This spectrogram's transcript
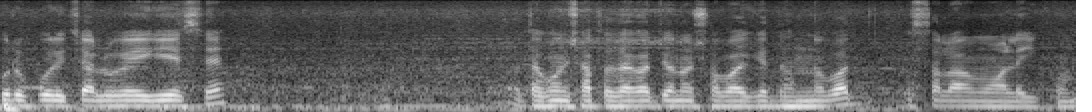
পুরোপুরি চালু হয়ে গিয়েছে। তখন সাথে থাকার জন্য সবাইকে ধন্যবাদ। আসসালামু আলাইকুম।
